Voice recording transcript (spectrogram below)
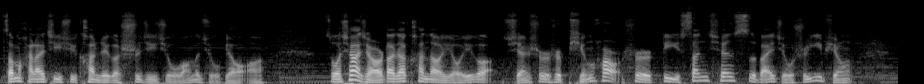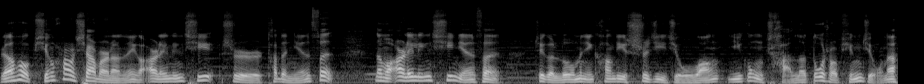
咱们还来继续看这个世纪酒王的酒标啊。左下角大家看到有一个显示是瓶号，是第三千四百九十一瓶。然后瓶号下边呢，那个二零零七是它的年份。那么二零零七年份，这个罗曼尼康帝世纪酒王一共产了多少瓶酒呢？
